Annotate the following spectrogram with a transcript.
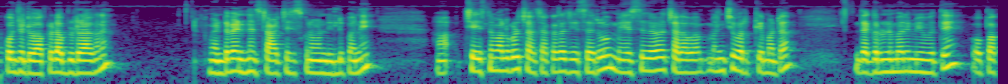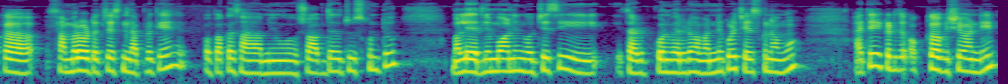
కొంచెం డ్వాక్రా డబ్బులు రాగానే వెంట వెంటనే స్టార్ట్ చేసుకున్నామండి ఇల్లు పని. చేసిన వాళ్ళు కూడా చాలా చక్కగా చేశారు. మేస్త్రి గారు చాలా మంచి వర్క్ అన్నమాట. దగ్గర ఉండి మరి మేమైతే ఒక పక్క సమ్మర్ అవుట్ వచ్చేసింది అప్పటికే ఒక పక్క సా- మేము షాప్ దగ్గర చూసుకుంటూ మళ్ళీ ఎర్లీ మార్నింగ్ వచ్చేసి తడుపుకొని వెళ్ళడం అవన్నీ కూడా చేసుకున్నాము. అయితే ఇక్కడ ఒక్క విషయం అండి.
